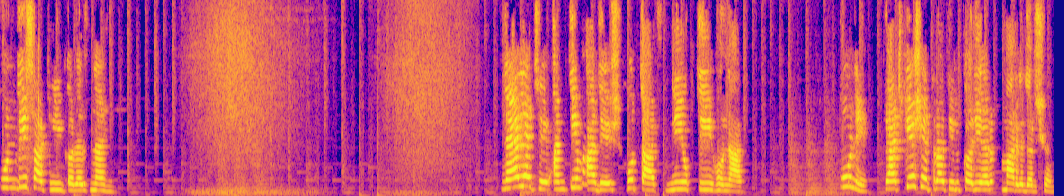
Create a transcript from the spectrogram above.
कुंडीसाठी गरज नाही. न्यायालयाचे अंतिम आदेश होताच नियुक्ती होणार. पुणे राजकीय क्षेत्रातील करिअर मार्गदर्शन.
